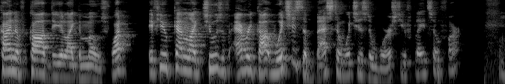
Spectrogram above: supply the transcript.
kind of COD do you like the most? What if you can like choose of every COD, which is the best and which is the worst you've played so far?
